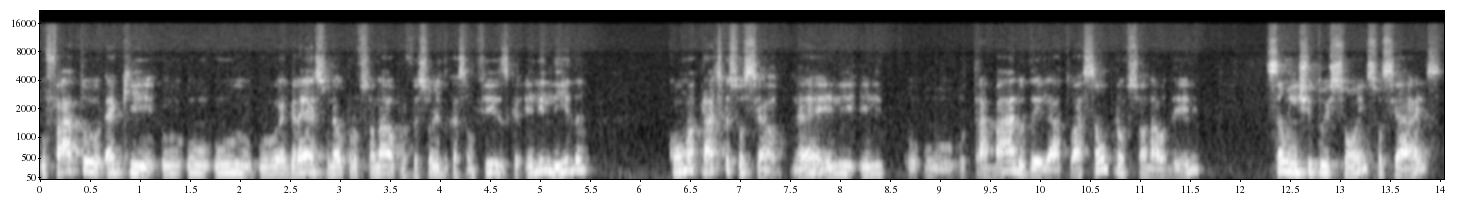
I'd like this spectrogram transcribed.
o, fato é que o, o, o egresso, né, o profissional, o professor de educação física, ele lida com uma prática social, né? Ele, ele, o, o trabalho dele, a atuação profissional dele, são instituições sociais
